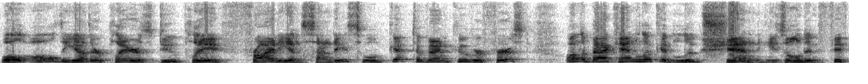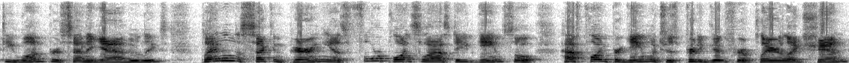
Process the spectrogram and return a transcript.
while all the other players do play Friday and Sunday. So we'll get to Vancouver first. On the back end, look at Luke Schenn. He's owned in 51% of Yahoo leagues. Playing on the second pairing, he has four points last eight games, so half point per game, which is pretty good for a player like Schenn.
